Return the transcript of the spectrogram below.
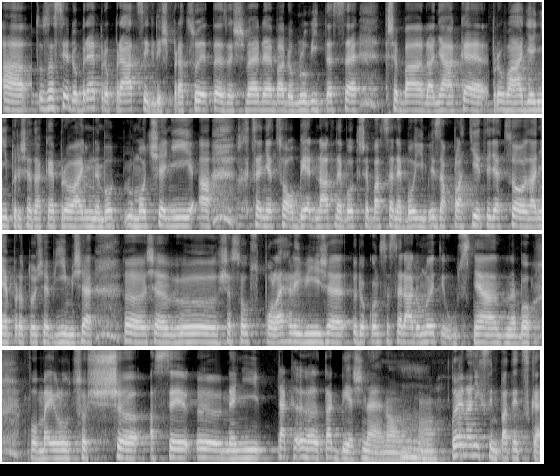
a to zase je dobré pro práci, když pracujete se Švédem a domluvíte se třeba na nějaké provádění, protože také provádím nebo tlumočení a chce něco objednat, nebo třeba se nebojím i zaplatit něco za ně, protože vím, že, eh, že, eh, že jsou spolehliví, že dokonce se dá domluvit i ústně nebo po mailu, což asi eh, není tak, tak běžné. No. Hmm. To je na nich sympatické.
